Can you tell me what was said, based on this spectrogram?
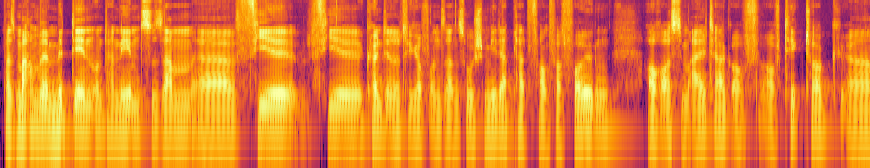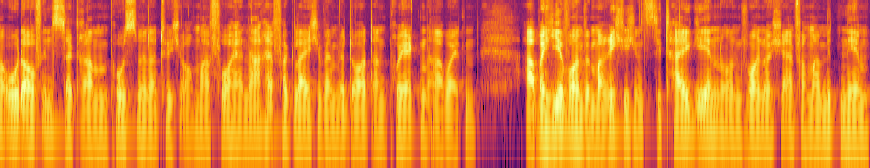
Was machen wir mit den Unternehmen zusammen? Äh, viel, viel könnt ihr natürlich auf unseren Social Media Plattformen verfolgen, auch aus dem Alltag auf, auf TikTok äh, oder auf Instagram posten wir natürlich auch mal Vorher-Nachher-Vergleiche, wenn wir dort an Projekten arbeiten. Aber hier wollen wir mal richtig ins Detail gehen und wollen euch einfach mal mitnehmen,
